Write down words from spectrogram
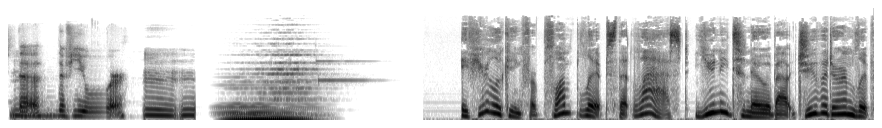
to the Mm. the viewer Mm, mm. If you're looking for plump lips that last, you need to know about Juvederm lip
